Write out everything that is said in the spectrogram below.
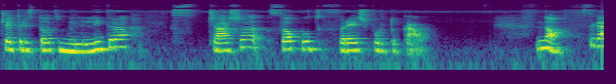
400 мл чаша сок от фреш портокал. Но, сега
